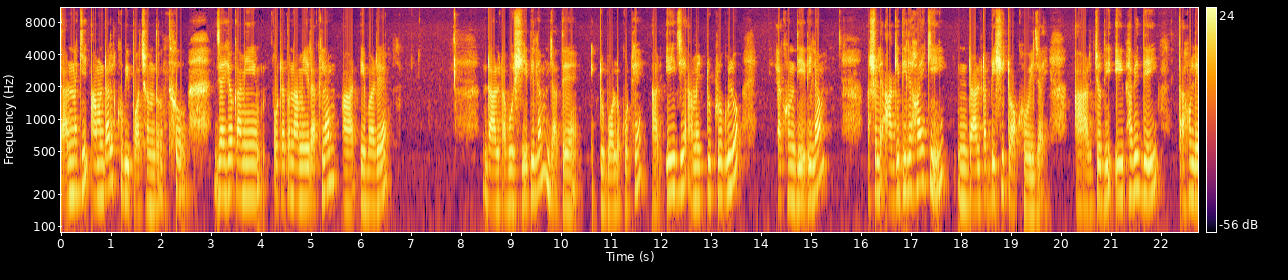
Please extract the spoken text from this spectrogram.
তার নাকি আমডাল খুবই পছন্দ। তো যাই হোক, আমি ওটা তো নামিয়ে রাখলাম আর এবারে ডালটা বসিয়ে দিলাম যাতে একটু বলক ওঠে। আর এই যে আমের টুকরোগুলো এখন দিয়ে দিলাম। আসলে আগে দিলে হয় কি, ডালটা বেশি টক হয়ে যায়। আর যদি এইভাবে দেই, তাহলে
